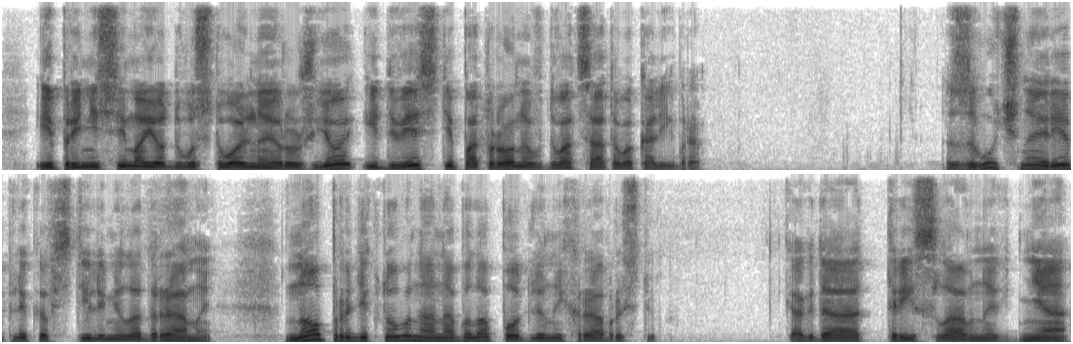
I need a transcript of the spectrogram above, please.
— «и принеси мое двуствольное ружье и двести патронов двадцатого калибра». Звучная реплика в стиле мелодрамы, но продиктована она была подлинной храбростью. Когда три славных дня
